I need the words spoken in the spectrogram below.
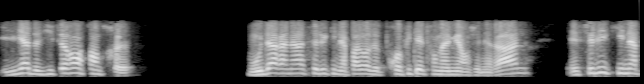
Il y a de différences entre eux. Mudarana, celui qui n'a pas le droit de profiter de son ami en général, et celui qui n'a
